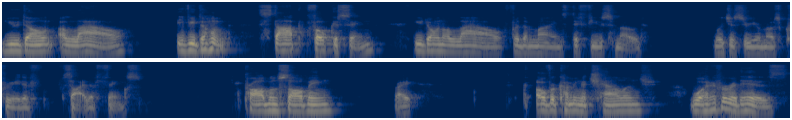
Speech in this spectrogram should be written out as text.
you don't allow, if you don't stop focusing, you don't allow for the mind's diffuse mode which is your most creative side of things. Problem solving, right? Overcoming a challenge, whatever it is,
